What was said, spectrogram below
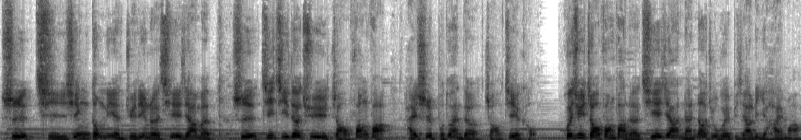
是起心动念决定了企业家们是积极的去找方法，还是不断的找借口。会去找方法的企业家，难道就会比较厉害吗？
